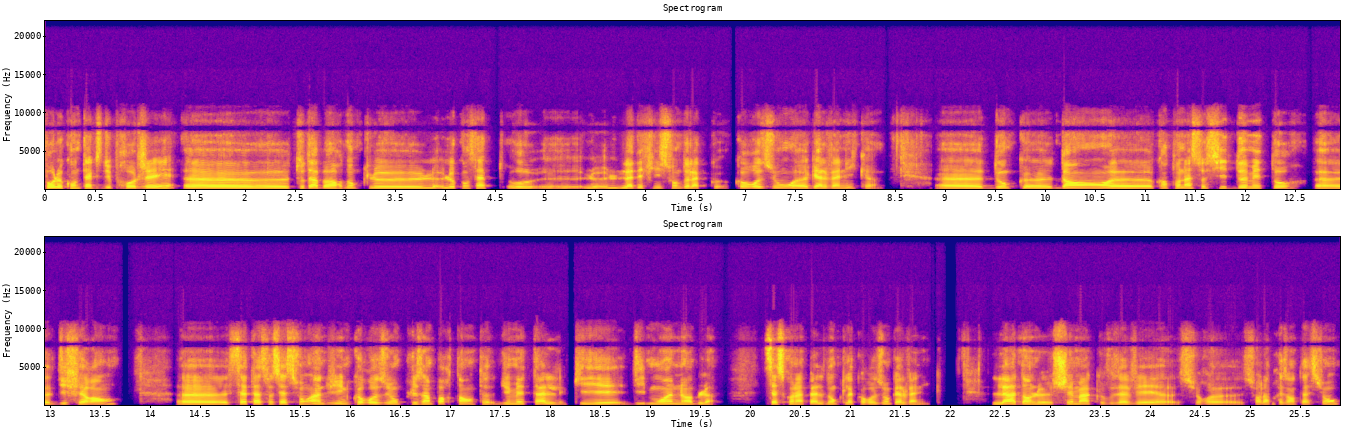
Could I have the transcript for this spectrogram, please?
Pour le contexte du projet, euh, tout d'abord, donc le, concept, ou, la définition de la corrosion euh, galvanique. donc quand on associe deux métaux différents, cette association induit une corrosion plus importante du métal qui est dit moins noble. C'est ce qu'on appelle donc la corrosion galvanique. Là, dans le schéma que vous avez euh, sur, euh, sur la présentation,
